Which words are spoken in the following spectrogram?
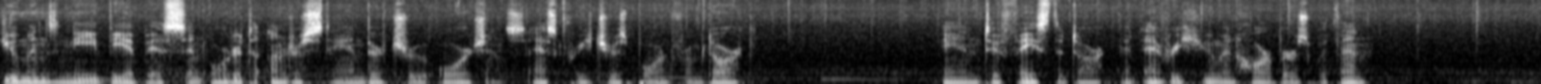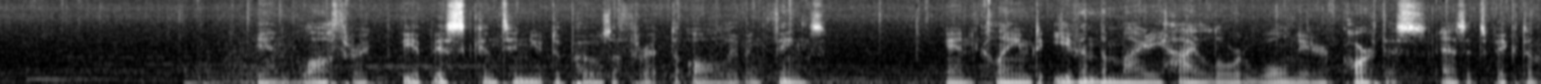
Humans need the abyss in order to understand their true origins as creatures born from dark, and to face the dark that every human harbors within. In Lothric, the abyss continued to pose a threat to all living things, and claimed even the mighty High Lord Wolnir Carthus as its victim.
